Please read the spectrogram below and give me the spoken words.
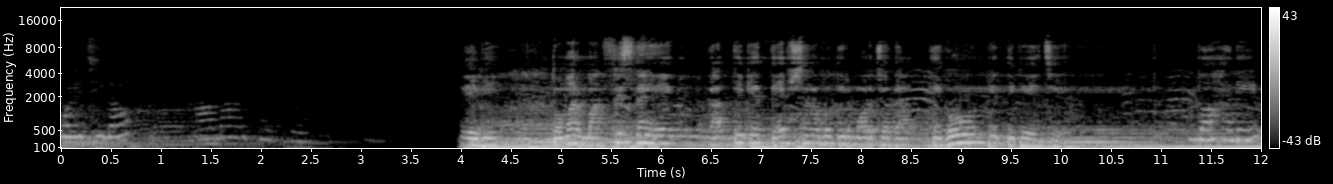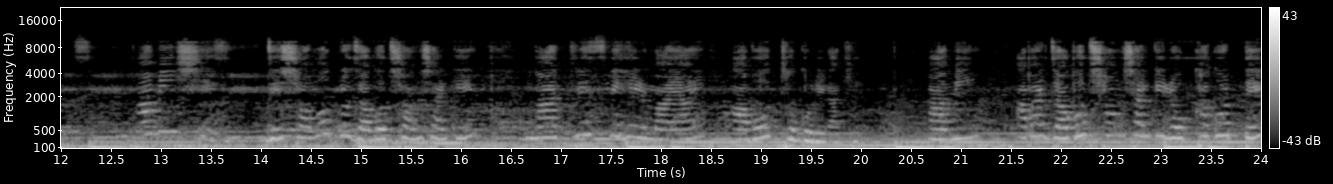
করেছিল আমার পুত্র। দেবী তোমার মাতৃস্নেহে কার্তিকের দেব সেনাপতির মর্যাদা দ্বিগুণ বৃদ্ধি পেয়েছে। মহাদেব আমি সে যে সমগ্র জগৎ সংসারকে মাতৃস্নেহের মায়ায় আবদ্ধ করে রাখি। আমি আবার জগৎ সংসারকে রক্ষা করতে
